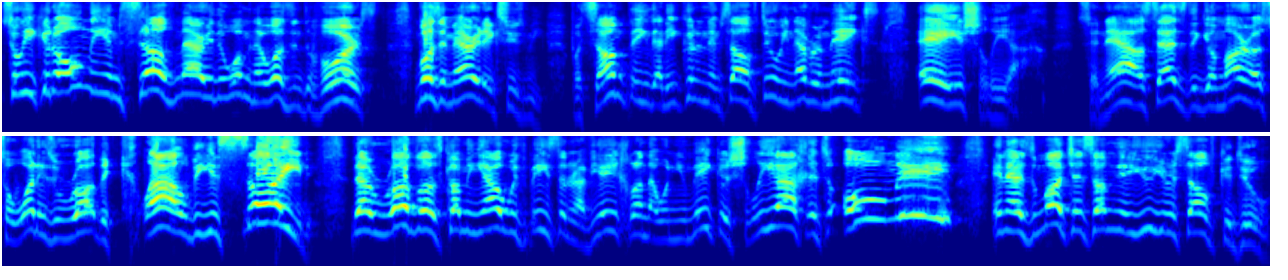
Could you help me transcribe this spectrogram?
So he could only himself marry the woman that wasn't divorced wasn't married, excuse me, but something that he couldn't himself do, he never makes a shliach. So now says the Gemara, so what is Ra, the cloud, the aside that Rava is coming out with based on Rav Yechron, that when you make a shliach, it's only in as much as something that you yourself could do.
